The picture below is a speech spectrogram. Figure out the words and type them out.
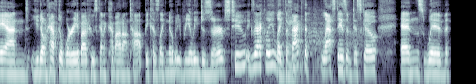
And you don't have to worry about who's going to come out on top because like nobody really deserves to exactly. Like mm-hmm. the fact that Last Days of Disco ends with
